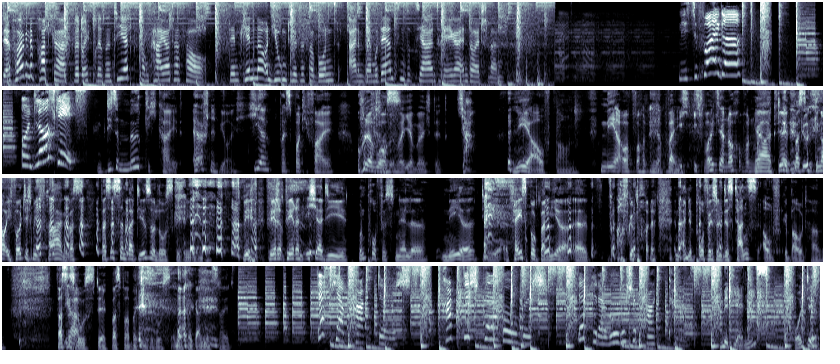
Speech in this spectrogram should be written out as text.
Der folgende Podcast wird euch präsentiert vom KJV, dem Kinder- und Jugendhilfeverbund, einem der modernsten sozialen Träger in Deutschland. Nächste Folge! Und los geht's! Diese Möglichkeit eröffnen wir euch hier bei Spotify oder wo auch immer ihr möchtet. Ja, Nähe aufbauen. näher aufbauen. Näher aufbauen. Weil ich, ich wollte ja noch von Ja, Dirk, was, genau, ich wollte dich mich fragen, was, was ist denn bei dir so los gewesen? Wäh- Während, während ich ja die unprofessionelle Nähe, die äh, Facebook bei mir äh, aufgebaut hat, in eine professionelle Distanz aufgebaut habe. Was ist Ja. los, Dirk? Was war bei dir los in der vergangenen Zeit? Das ist ja praktisch. Praktisch-pädagogisch. Der pädagogische Podcast. mit Jens. Und Dirk?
